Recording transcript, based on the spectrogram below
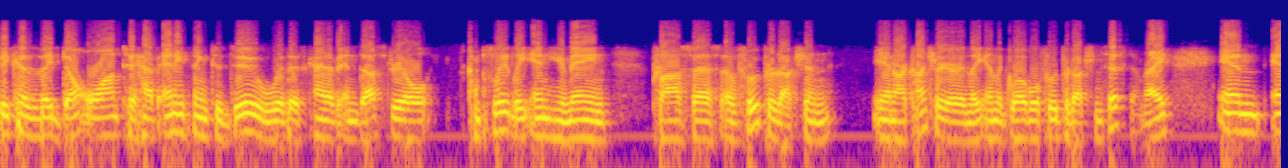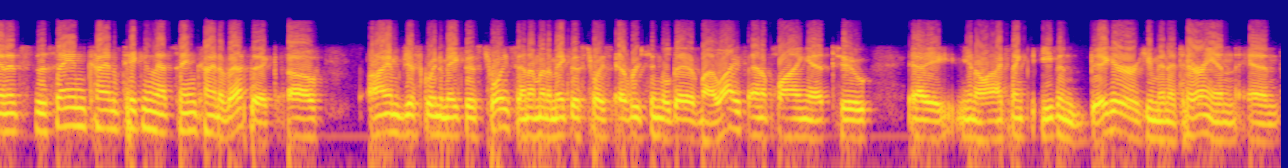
because they don't want to have anything to do with this kind of industrial, completely inhumane process of food production in our country or in the in the global food production system, right? And and it's the same kind of taking that same kind of ethic of I'm just going to make this choice and I'm going to make this choice every single day of my life and applying it to a you know I think even bigger humanitarian and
